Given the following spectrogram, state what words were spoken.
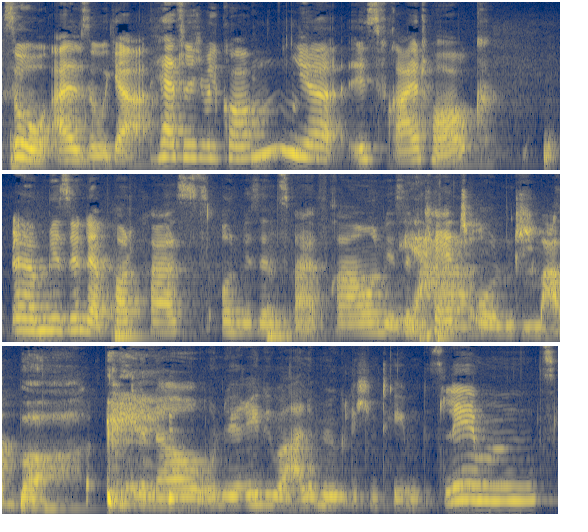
So, also, ja, herzlich willkommen, hier ist Freitalk. Ähm, wir sind der Podcast und wir sind zwei Frauen, wir sind Cat und Mama. genau, und wir reden über alle möglichen Themen des Lebens.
